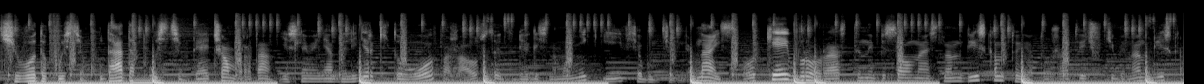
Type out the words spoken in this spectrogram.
Чего допустим? Куда допустим? Ты о чем, братан? Если меня до лидерки, то, о, пожалуйста, двигайся на мой ник и все будет четко. Nice. Окей, bro, раз ты написал nice на английском, то я тоже отвечу тебе на английском.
